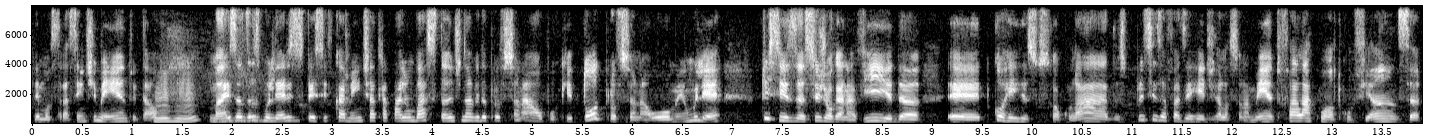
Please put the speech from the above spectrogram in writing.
demonstrar sentimento e tal. Uhum. Mas as das mulheres especificamente atrapalham bastante na vida profissional, porque todo profissional, homem ou mulher, precisa se jogar na vida, é, correr riscos calculados, precisa fazer rede de relacionamento, falar com autoconfiança,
